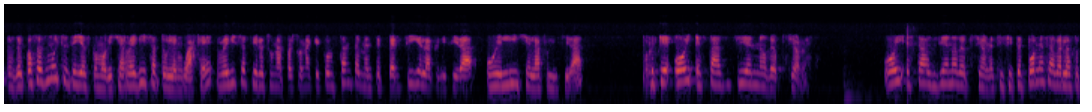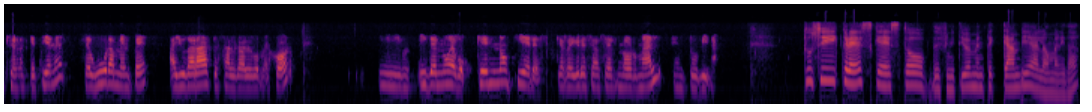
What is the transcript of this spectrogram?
Desde cosas muy sencillas, como dije, revisa tu lenguaje, revisa si eres una persona que constantemente persigue la felicidad o elige la felicidad, porque hoy estás lleno de opciones. Hoy estás lleno de opciones y si te pones a ver las opciones que tienes, seguramente ayudará a que salga algo mejor. Y, y de nuevo, ¿qué no quieres que regrese a ser normal en tu vida? ¿Tú sí crees que esto definitivamente cambie a la humanidad?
